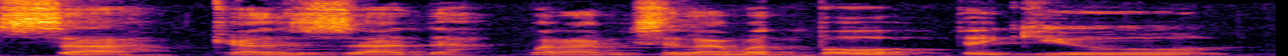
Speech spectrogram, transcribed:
sa kalsada. Maraming salamat po. Thank you.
